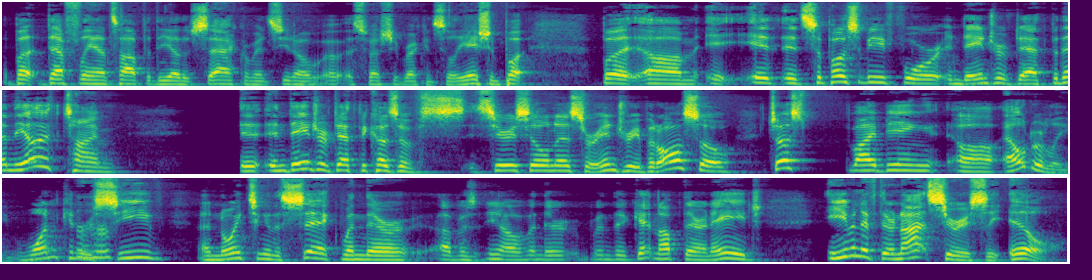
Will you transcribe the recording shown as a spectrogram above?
but definitely on top of the other sacraments, you know, especially reconciliation, but. But um, it, it, it's supposed to be for in danger of death. But then the other time, in danger of death because of serious illness or injury, but also just by being uh, elderly. One can receive anointing of the sick when they're of a, you know when they're when they're getting up there in age, even if they're not seriously ill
